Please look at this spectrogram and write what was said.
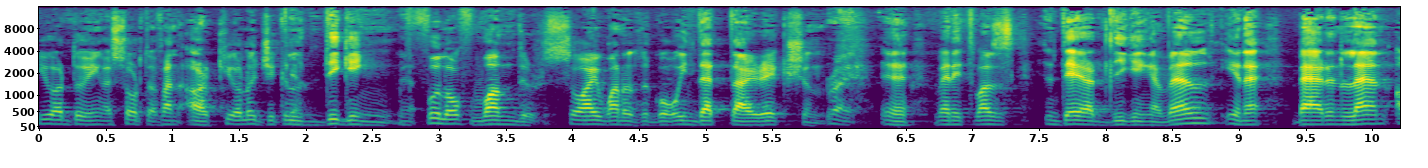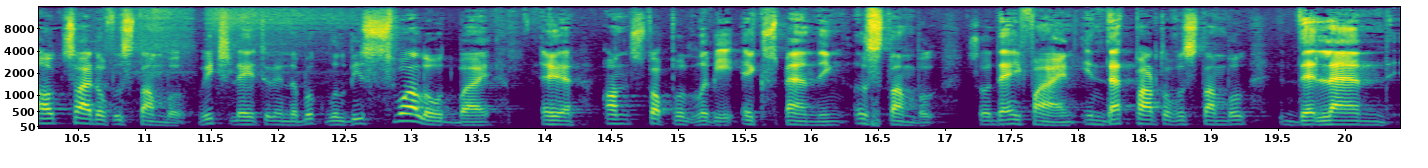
you are doing a sort of an archaeological digging full of wonders. So I wanted to go in that direction. Right. Uh, when it was they are digging a well in a barren land outside of Istanbul, which later in the book will be swallowed by uh, unstoppably expanding Istanbul. So they find in that part of Istanbul the land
